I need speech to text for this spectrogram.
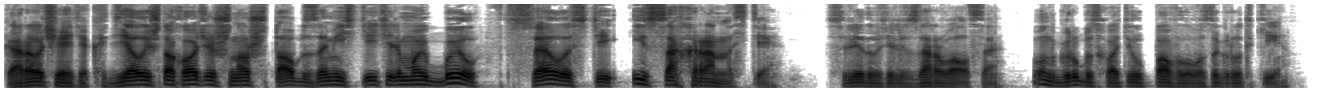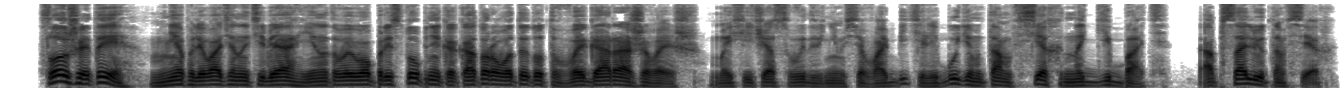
Короче, Этик, делай, что хочешь, но чтоб заместитель мой был в целости и сохранности. Следователь взорвался. Он грубо схватил Павлова за грудки. «Слушай ты, мне плевать и на тебя, и на твоего преступника, которого ты тут выгораживаешь. Мы сейчас выдвинемся в обитель и будем там всех нагибать. Абсолютно всех.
